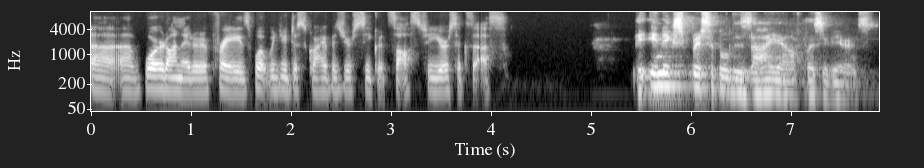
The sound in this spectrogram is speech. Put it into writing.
a, a word on it or a phrase what would you describe as your secret sauce to your success the inexpressible desire of perseverance.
